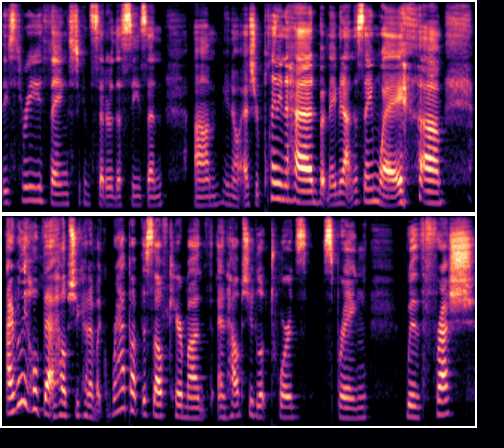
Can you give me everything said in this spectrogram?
these three things to consider this season. Um, you know, as you're planning ahead, but maybe not in the same way. Um, I really hope that helps you kind of like wrap up the self care month and helps you look towards spring with fresh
